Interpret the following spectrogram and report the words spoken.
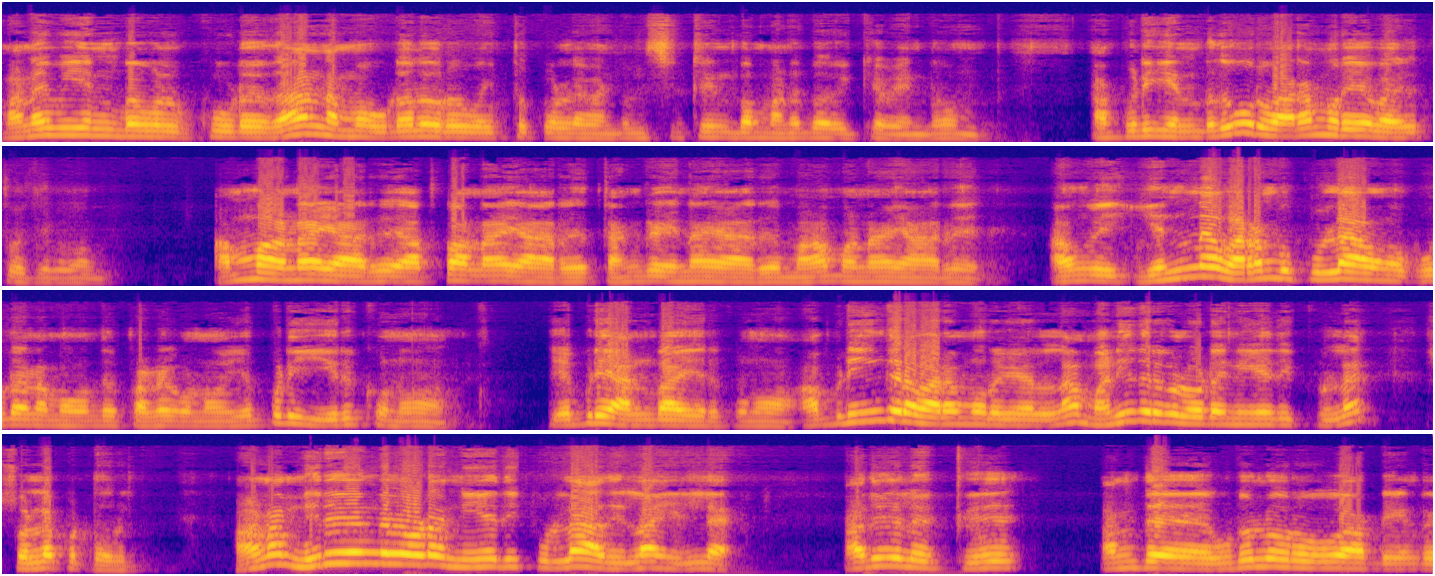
மனைவி என்பவள் கூட தான் நம்ம உடலுறவு வைத்துக் கொள்ள வேண்டும் சிற்றின்பம் அனுபவிக்க வேண்டும். அப்படி என்பது ஒரு வரமுறையை வகுத்து வச்சிருக்கோம். அம்மானா யாரு அப்பானா யாரு தங்கைனா யாரு மாமனா யாரு? அவங்க என்ன வரம்புக்குள்ள அவங்க கூட நம்ம வந்து பழகணும் எப்படி இருக்கணும் எப்படி அன்பா இருக்கணும் அப்படிங்கிற வரமுறைகள்லாம் மனிதர்களோட நியதிக்குள்ள சொல்லப்பட்டு இருக்கு ஆனா மிருகங்களோட நியதிக்குள்ள அதெல்லாம் இல்லை. அதுகளுக்கு அந்த உடலுறவு அப்படின்ற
